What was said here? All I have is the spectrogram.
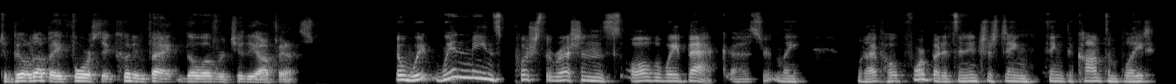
to build up a force that could, in fact, go over to the offense. So win means push the Russians all the way back. Uh, certainly, what I've hoped for, but it's an interesting thing to contemplate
